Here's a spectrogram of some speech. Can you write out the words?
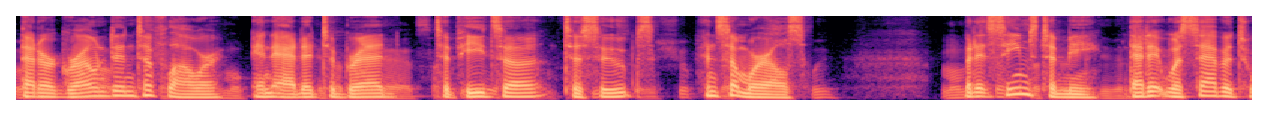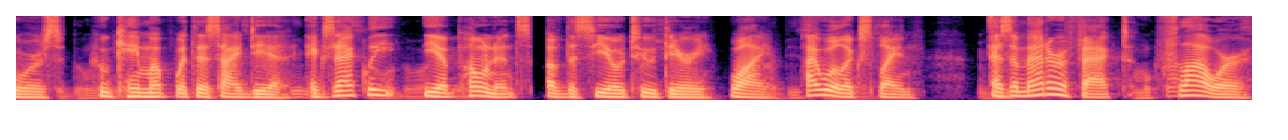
that are ground into flour and added to bread, to pizza, to soups, and somewhere else. But it seems to me that it was saboteurs who came up with this idea, exactly the opponents of the CO2 theory. Why? I will explain. As a matter of fact, flour,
